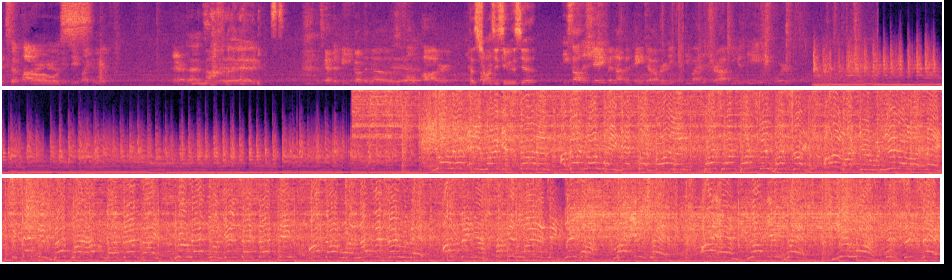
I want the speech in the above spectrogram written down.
It's the Potter. Oh, Here, let me see if I can oh, get. There. That's Nice. It's got the beak on the nose, Yeah. full Potter. Has Chauncey seen this yet? He saw the shape, but not the paint job or anything. You buy the truck, you get the 80 board. since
